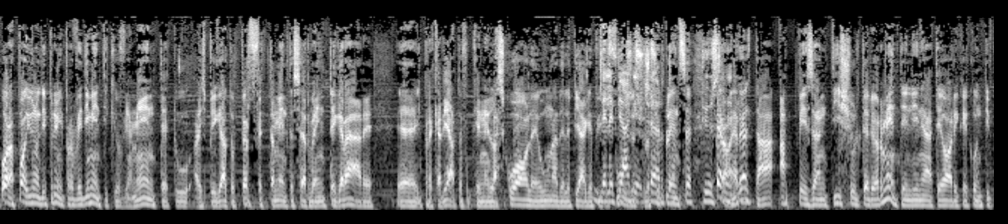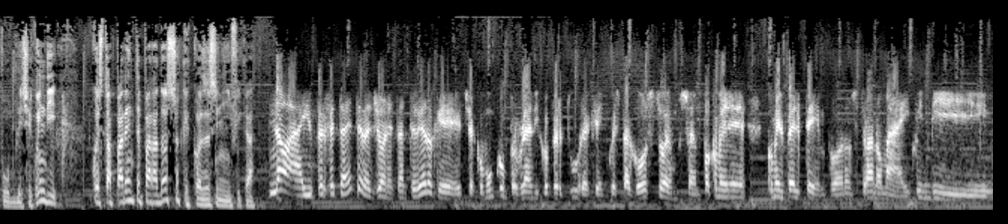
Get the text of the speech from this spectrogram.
Ora poi uno dei primi provvedimenti che ovviamente tu hai spiegato perfettamente serve a integrare eh, il precariato che nella scuola è una delle piaghe più Delle diffuse piaghe, sulle certo, supplenze, però in serie. realtà appesantisce ulteriormente in linea teorica i conti pubblici. Quindi questo apparente paradosso che cosa significa? No, hai perfettamente ragione, tant'è vero che c'è comunque un problema di coperture che in questo agosto è un, è un po' come, come il bel tempo, non si trovano mai, quindi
